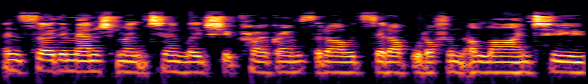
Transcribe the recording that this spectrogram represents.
and so the management and leadership programs that I would set up would often align to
